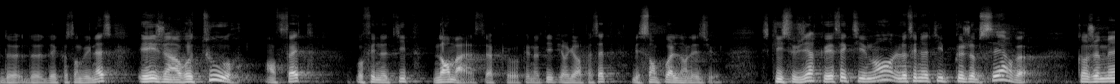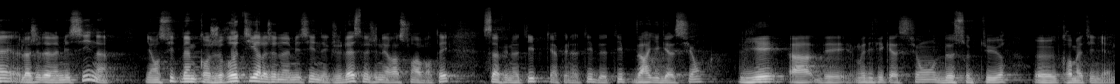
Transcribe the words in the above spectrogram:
de, de, de, et j'ai un retour, en fait, au phénotype normal, c'est-à-dire qu'au phénotype irrégulière facette, mais sans poils dans les yeux. Ce qui suggère qu'effectivement, le phénotype que j'observe quand je mets la gédanamycine, et ensuite même quand je retire la gédanamycine et que je laisse mes générations inventer, c'est un phénotype qui est un phénotype de type variégation lié à des modifications de structure euh, chromatinienne.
